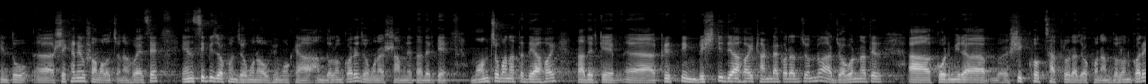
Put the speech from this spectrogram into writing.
কিন্তু সেখানেও সমালোচনা হয়েছে। এনসিপি যখন যমুনা অভিমুখে আন্দোলন করে, যমুনার সামনে তাদেরকে মঞ্চ বানাতে দেওয়া হয়, তাদেরকে কৃত্রিম বৃষ্টি দেওয়া হয় ঠান্ডা করার জন্য, আর জগন্নাথের কর্মীরা, শিক্ষক ছাত্ররা যখন আন্দোলন করে,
